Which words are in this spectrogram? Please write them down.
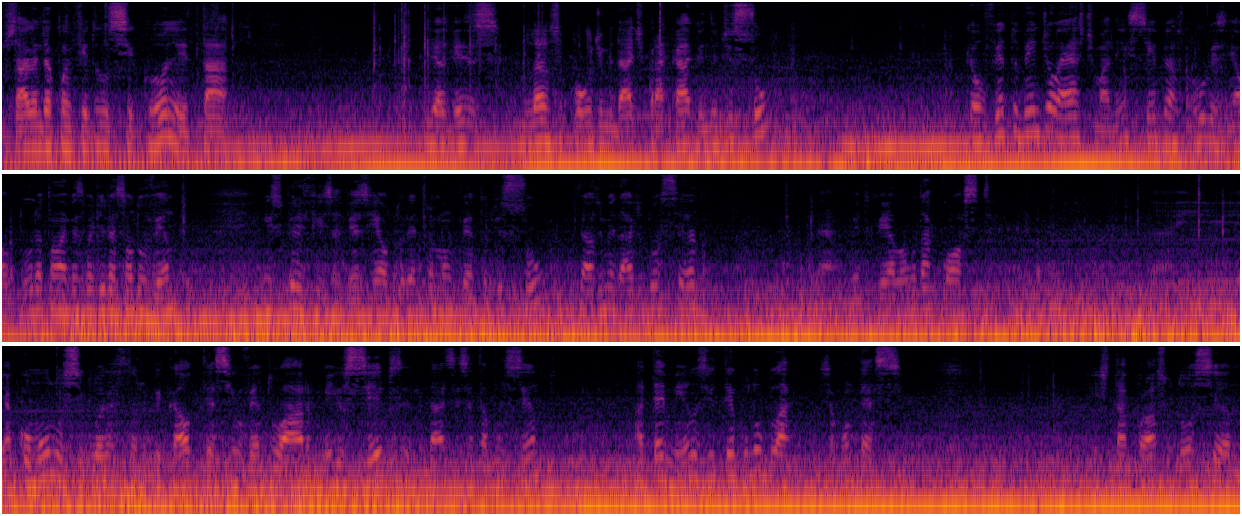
está ainda com efeito do ciclone, ele está. Ele às vezes lança um pouco de umidade para cá, vindo de sul porque o vento vem de oeste, mas nem sempre as nuvens em altura estão na mesma direção do vento em superfície. Às vezes em altura entra um vento de sul que traz umidade do oceano, né? o vento que vem ao longo da costa. E é comum no ciclone tropical ter assim um vento ar meio seco, umidade 60%, até menos e tempo nublar. Isso acontece. A gente está próximo do oceano.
